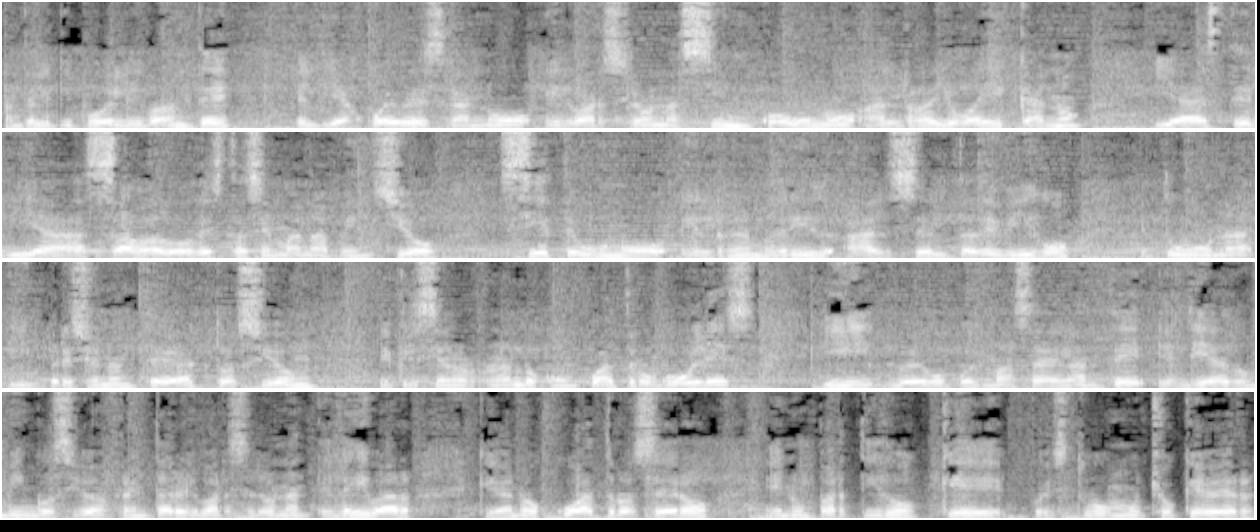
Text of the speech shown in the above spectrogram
ante el equipo de Levante, el día jueves ganó el Barcelona 5-1 al Rayo Vallecano. Y a este día sábado de esta semana venció 7-1 el Real Madrid al Celta de Vigo, que tuvo una impresionante actuación de Cristiano Ronaldo con cuatro goles y luego pues más adelante el día domingo se iba a enfrentar el Barcelona ante el que ganó 4 0 en un partido que pues tuvo mucho que ver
